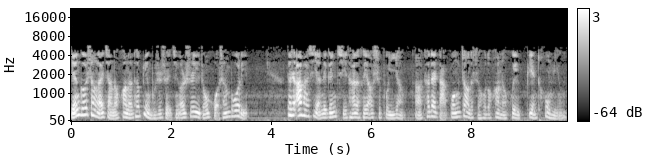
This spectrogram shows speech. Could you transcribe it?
严格上来讲的话呢，它并不是水晶，而是一种火山玻璃。但是阿帕奇眼泪跟其他的黑曜石不一样啊，它在打光照的时候的话呢会变透明，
